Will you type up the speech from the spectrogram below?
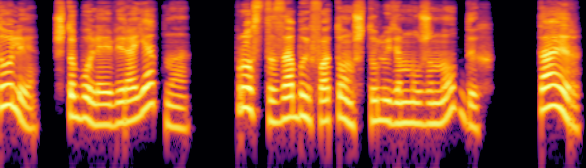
то ли, что более вероятно, просто забыв о том, что людям нужен отдых, Тайр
